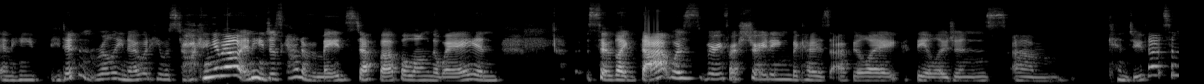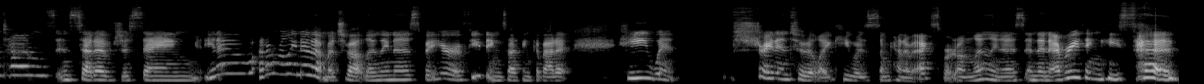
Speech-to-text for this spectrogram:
and he he didn't really know what he was talking about and he just kind of made stuff up along the way and so like that was very frustrating because I feel like theologians um, can do that sometimes instead of just saying, you know, I don't really know that much about loneliness, but here are a few things I think about it. He went straight into it like he was some kind of expert on loneliness, and then everything he said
